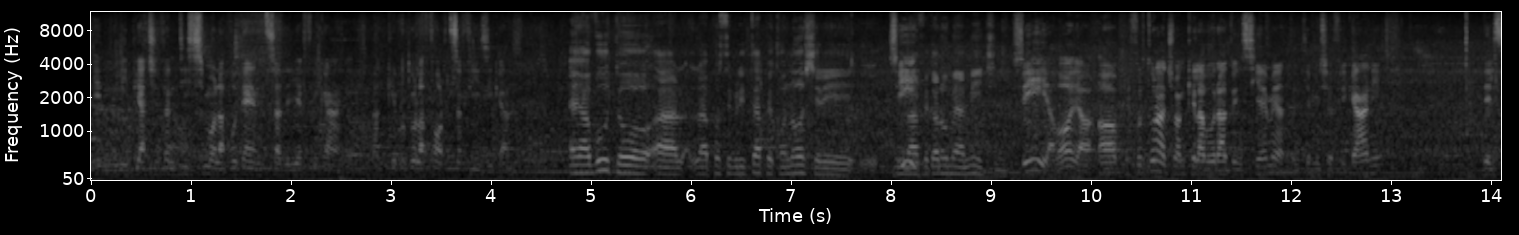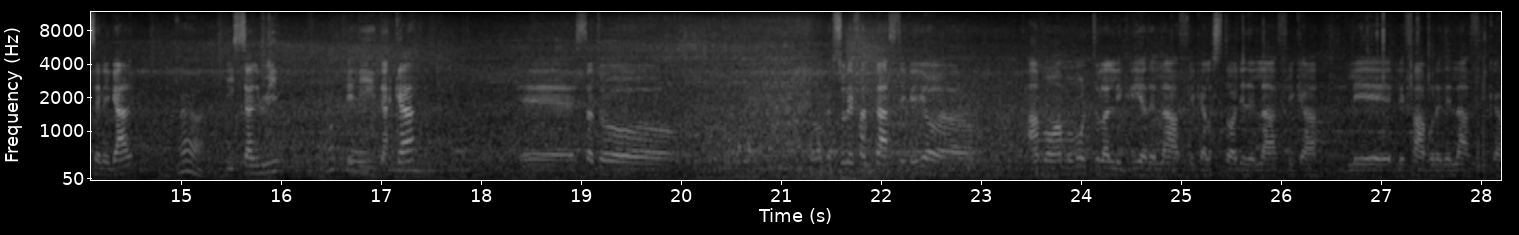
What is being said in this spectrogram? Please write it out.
e mi piace tantissimo la potenza degli africani, anche proprio la forza fisica. Hai avuto uh, la possibilità per conoscere Sì. un africano come amici? Sì, a voglia. Uh, per fortuna ci ho anche lavorato insieme a tanti amici africani del Senegal, Ah, di Saint Louis ok. e di Dakar. È stato... sono persone fantastiche, io eh, amo, amo molto l'allegria dell'Africa, la storia dell'Africa, le, le favole dell'Africa,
